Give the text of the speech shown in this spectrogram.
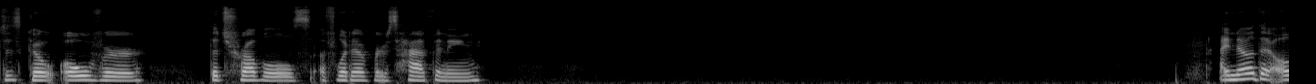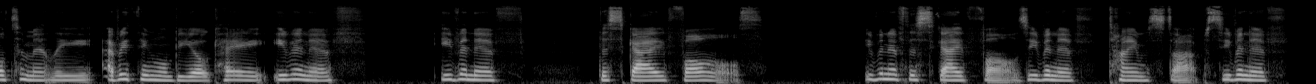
just go over the troubles of whatever's happening. I know that ultimately everything will be okay even if even if the sky falls. Even if the sky falls, even if time stops, even if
